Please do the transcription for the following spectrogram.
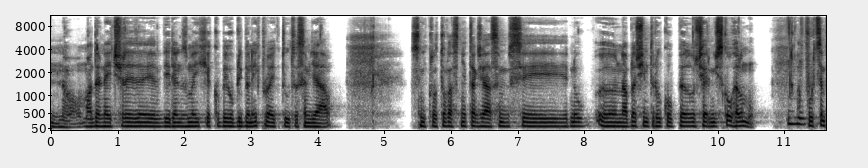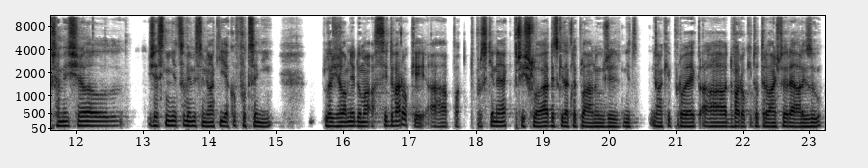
No, Mother Nature je jeden z mých jakoby oblíbených projektů, co jsem dělal. Vzniklo to vlastně tak, že já jsem si jednou eh, na bleším trhu koupil čermířskou helmu. Mm-hmm. A furt jsem přemýšlel, že s ní něco vymyslím, nějaký jako focení ležela mě doma asi dva roky a pak prostě nějak přišlo, já vždycky takhle plánuju, že nějaký projekt a dva roky to trvá, než to realizuju.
